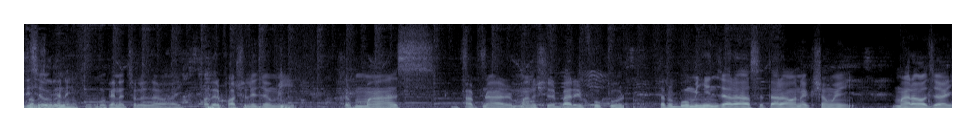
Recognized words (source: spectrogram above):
দিছে ওখানে। ওখানে চলে যাওয়া হয়। ওদের ফসলি জমি তারপর মাছ আপনার মানুষের বাড়ির পুকুর তারপর ভূমিহীন যারা আছে তারা অনেক সময় মারাও যায়।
